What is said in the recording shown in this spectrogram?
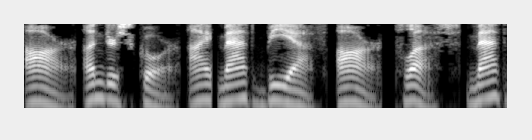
R underscore I Math R plus Math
